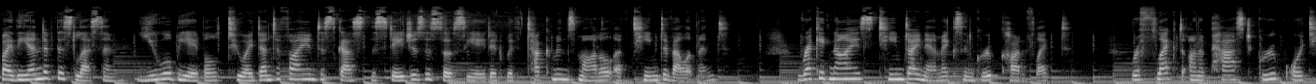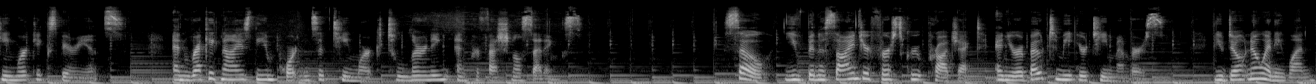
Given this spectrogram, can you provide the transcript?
By the end of this lesson, you will be able to identify and discuss the stages associated with Tuckman's model of team development, recognize team dynamics and group conflict, reflect on a past group or teamwork experience, and recognize the importance of teamwork to learning and professional settings. So, you've been assigned your first group project and you're about to meet your team members. You don't know anyone,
